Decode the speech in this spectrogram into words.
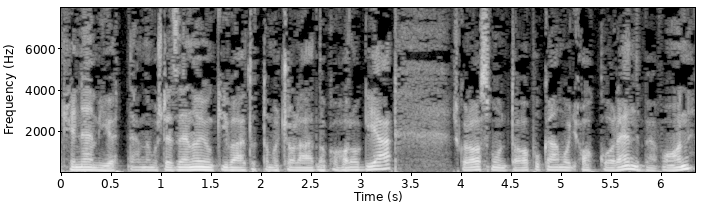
és én nem jöttem. Na most ezzel nagyon kiváltottam a családnak a haragját, és akkor azt mondta apukám, hogy akkor rendben van,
